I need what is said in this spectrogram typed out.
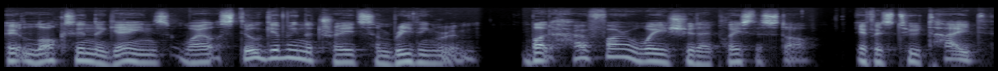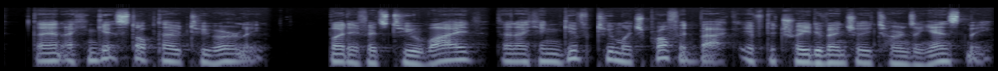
It locks in the gains while still giving the trade some breathing room. But how far away should I place the stop? If it's too tight, then I can get stopped out too early. But if it's too wide, then I can give too much profit back if the trade eventually turns against me.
